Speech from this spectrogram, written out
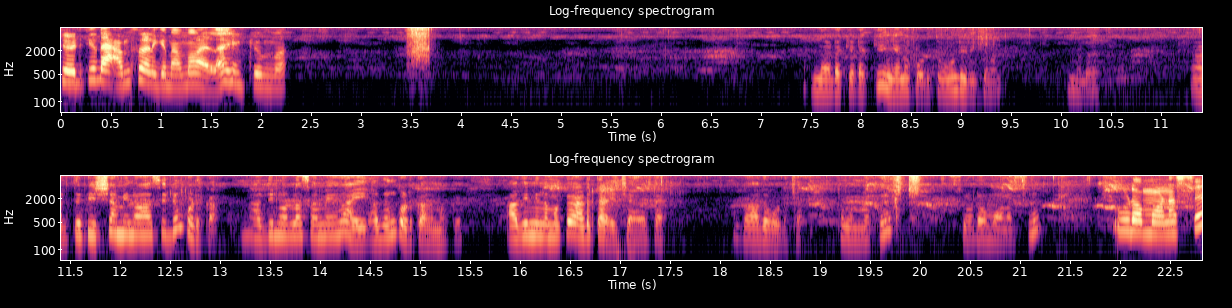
ചെടിക്ക് ഡാൻസ് കളിക്കണം അമ്മ വെള്ളം ഇടയ്ക്കിടയ്ക്ക് ഇങ്ങനെ കൊടുത്തുകൊണ്ടിരിക്കണം. നമ്മുടെ അടുത്ത് ഫിഷ് അമിനോ ആസിഡും കൊടുക്കാം. അതിനുള്ള സമയമായി അതും കൊടുക്കാം നമുക്ക്. അതിന് നമുക്ക് അടുത്ത ആഴ്ച ആകട്ടെ അപ്പോൾ അത് കൊടുക്കാം. അപ്പോൾ നമുക്ക് സൂഡോമോണസ് സൂഡോമോണസ്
